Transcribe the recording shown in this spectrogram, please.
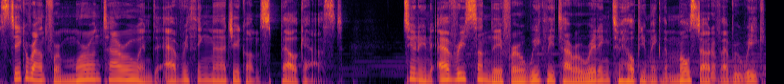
Stick around for more on tarot and everything magic on Spellcast. Tune in every Sunday for a weekly tarot reading to help you make the most out of every week,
